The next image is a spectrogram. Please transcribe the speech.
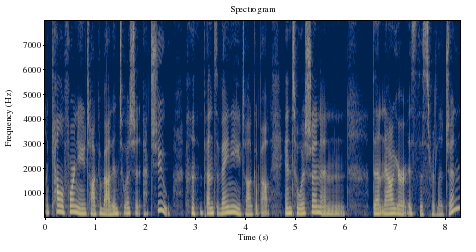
Like California, you talk about intuition at you. Pennsylvania, you talk about intuition and then now you're is this religion?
